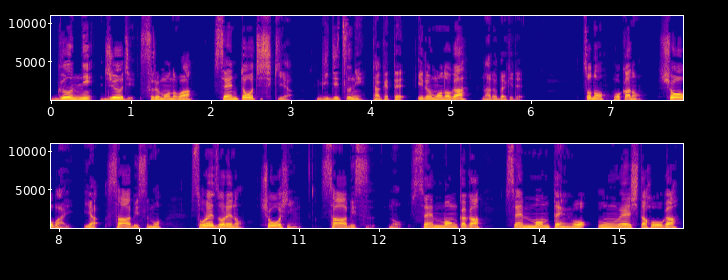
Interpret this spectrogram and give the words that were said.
軍に従事する者は戦闘知識や技術に長けているものがなるべきで、その他の商売やサービスもそれぞれの商品、サービスの専門家が専門店を運営した方が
